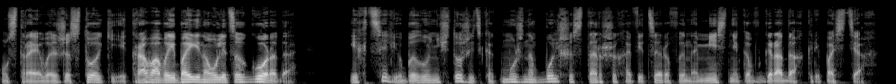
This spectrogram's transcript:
устраивая жестокие, кровавые бои на улицах города. Их целью было уничтожить как можно больше старших офицеров и наместников в городах-крепостях.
